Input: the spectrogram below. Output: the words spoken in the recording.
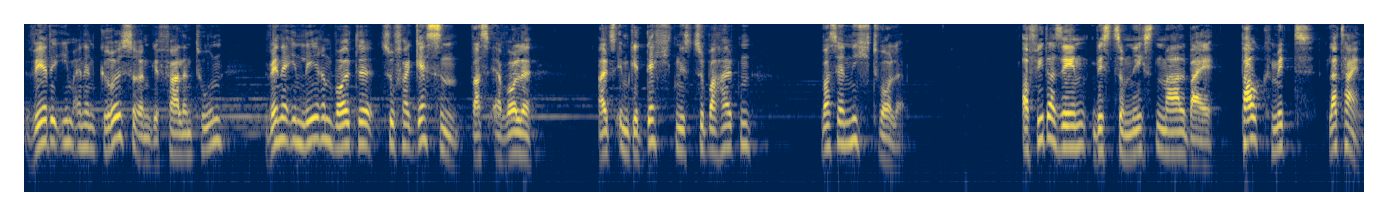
werde ihm einen größeren Gefallen tun, wenn er ihn lehren wollte, zu vergessen, was er wolle, als im Gedächtnis zu behalten, was er nicht wolle. Auf Wiedersehen bis zum nächsten Mal bei Pauk mit Latein.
